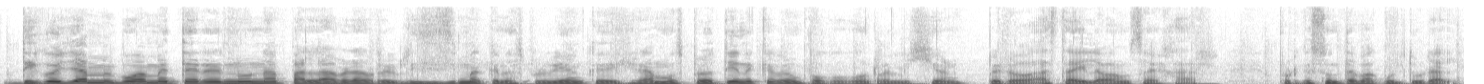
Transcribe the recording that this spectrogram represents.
Digo, ya me voy a meter en una palabra horriblísima que nos prohibieron que dijéramos, pero tiene que ver un poco con religión, pero hasta ahí la vamos a dejar, porque es un tema cultural.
